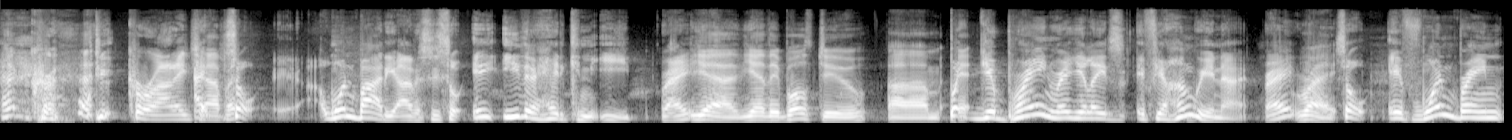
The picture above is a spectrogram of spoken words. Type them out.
Karate chop it. so uh, one body, obviously. So either head can eat, right? yeah, yeah, they both do. Um, But your brain regulates if you're hungry or not, right? Right. So if one brain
